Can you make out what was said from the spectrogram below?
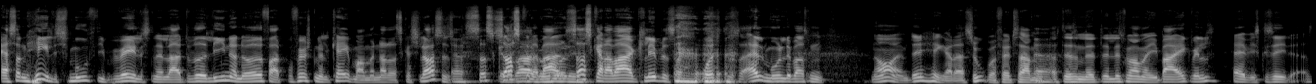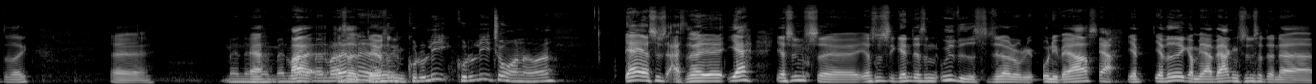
er sådan helt smooth i bevægelsen, eller du ved, ligner noget fra et professionelt kamera, men når der skal slåsses, Ja, så skal så der skal, bare der bare, så skal der bare klippes og brystes og alt muligt. Det er bare sådan, Nå, jamen, det hænger da super fedt sammen. Ja. Altså, det, er sådan lidt, det er lidt som om, at I bare ikke vil have, at vi skal se det. Altså, det ved jeg ikke. Øh, Men, Ja, ja, men, mig- men hvordan, altså, det er jo øh, sådan- kunne, du lide, kunne du lide toren, eller hvad? Ja, jeg synes, altså, øh, ja, jeg synes, øh, jeg synes igen, det er sådan en udvidelse til det der uni- univers. Ja. Jeg, jeg ved ikke, om jeg hverken synes, at den er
